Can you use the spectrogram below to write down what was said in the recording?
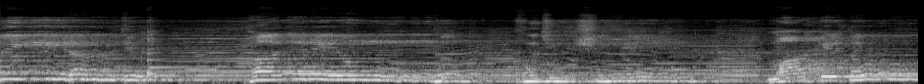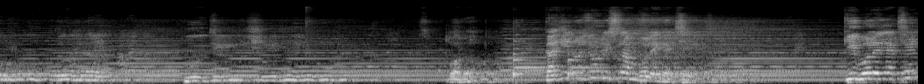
বিরাজে। অন্ধ খুঁজিস মাকে তো তোরা নে। বলো। কাজী নজরুল ইসলাম বলে গেছে। কি বলে গেছেন?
